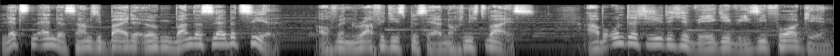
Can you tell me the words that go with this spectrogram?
Letzten Endes haben sie beide irgendwann dasselbe Ziel, auch wenn Ruffy dies bisher noch nicht weiß. Aber unterschiedliche Wege wie sie vorgehen.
